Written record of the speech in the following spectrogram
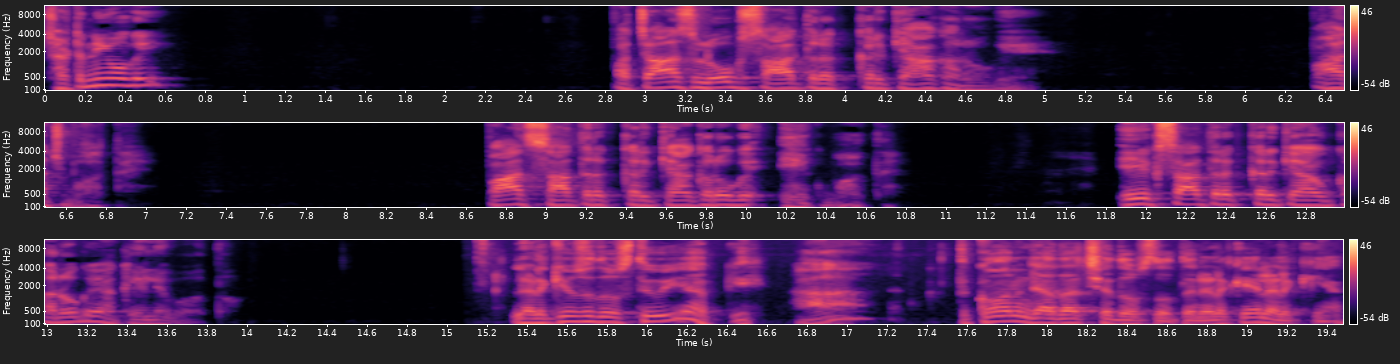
छटनी हो गई। पचास लोग साथ रखकर क्या करोगे? पाँच बहुत है। पाँच साथ रखकर क्या करोगे? एक बहुत है। एक साथ रखकर क्या करोगे? अकेले बहुत हो। लड़कियों से दोस्ती हुई है आपकी? हाँ। तो कौन ज़्यादा अच्छे दोस्त होते हैं लड़के या लड़कियाँ?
